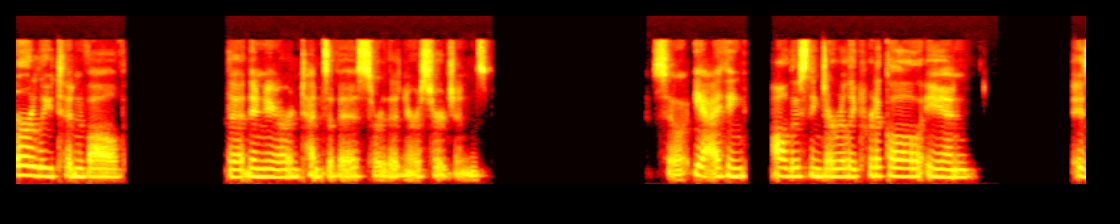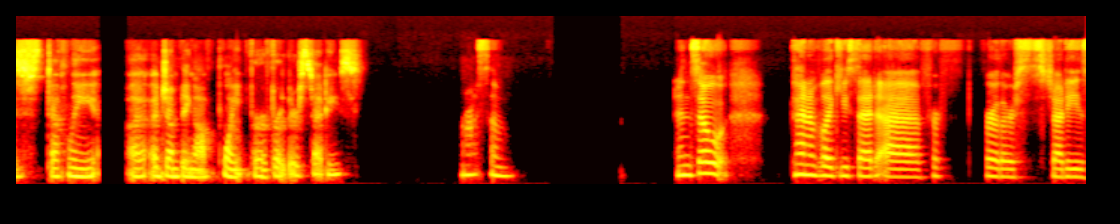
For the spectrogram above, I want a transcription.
early to involve the, the neurointensivists or the neurosurgeons. So yeah i think all those things are really critical and is definitely a, a jumping off point for further studies awesome and so kind of like you said uh, for further studies.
